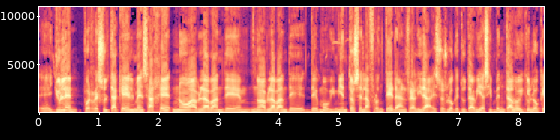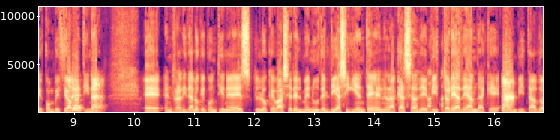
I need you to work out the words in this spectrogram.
eh, Julen, pues resulta que el mensaje no hablaban de, no hablaban de, de movimientos en la frontera, en realidad. Eso es lo que tú te habías inventado y lo que convenció a Gatinar. Eh, en realidad lo que contiene es lo que va a ser el menú del día siguiente en la casa de Victoria de Anda, que ha invitado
